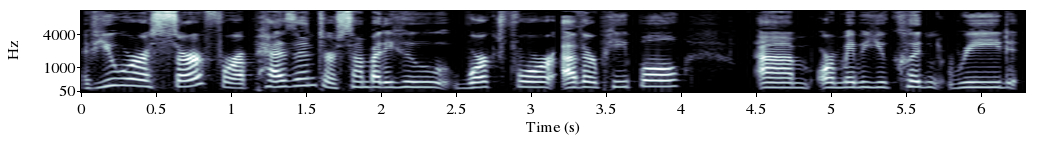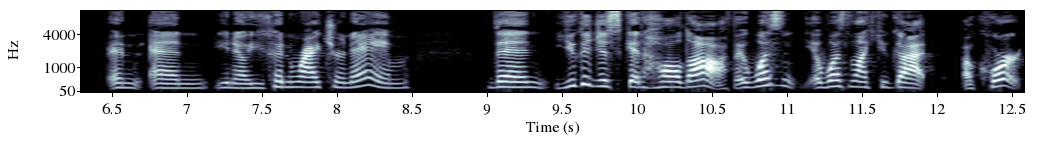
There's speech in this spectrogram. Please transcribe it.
If you were a serf or a peasant or somebody who worked for other people, um, or maybe you couldn't read and and you know you couldn't write your name, then you could just get hauled off. It wasn't it wasn't like you got a court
